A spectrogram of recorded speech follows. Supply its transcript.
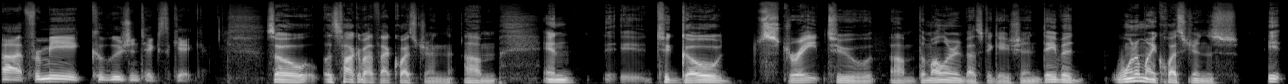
uh, for me, collusion takes the cake. So let's talk about that question. Um, and uh, to go straight to um, the Mueller investigation, David, one of my questions it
